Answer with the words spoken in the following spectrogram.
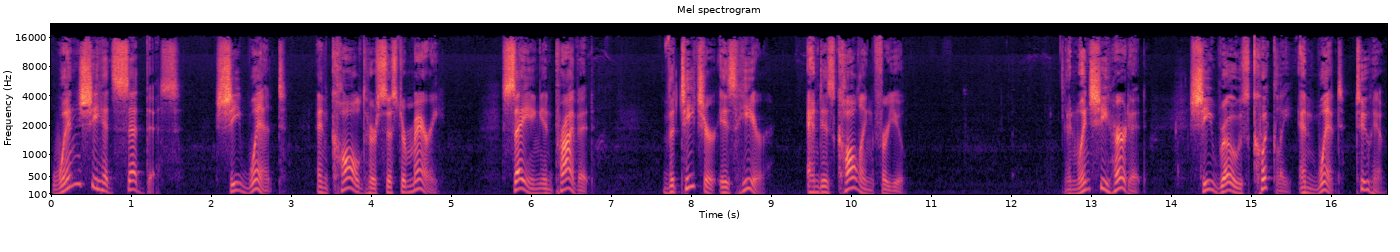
When she had said this, she went and called her sister Mary, saying in private, The teacher is here and is calling for you. And when she heard it, she rose quickly and went to him.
